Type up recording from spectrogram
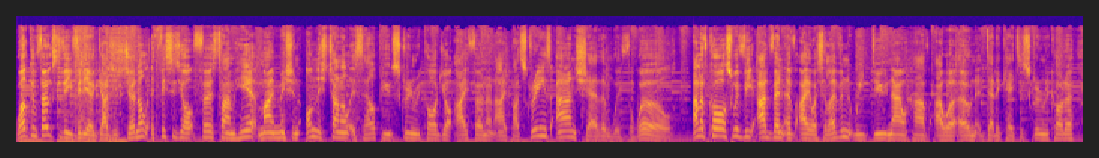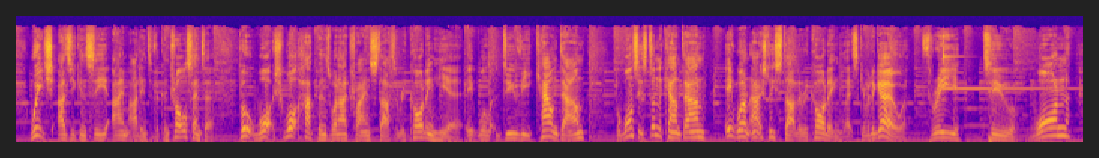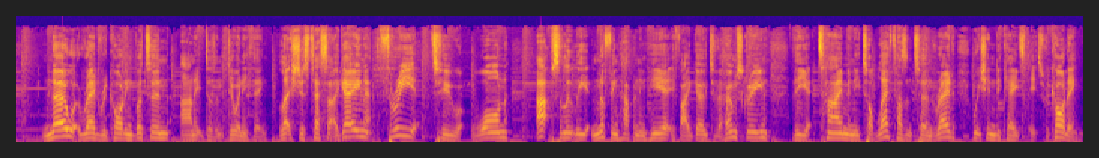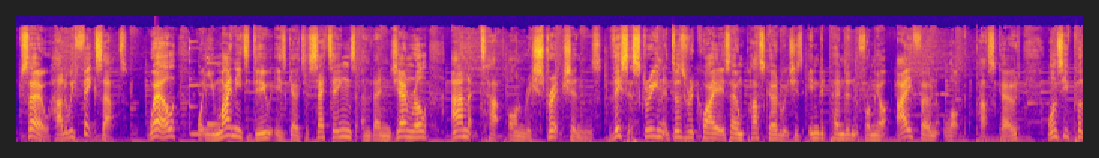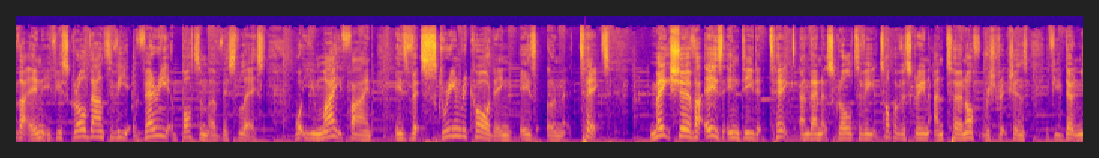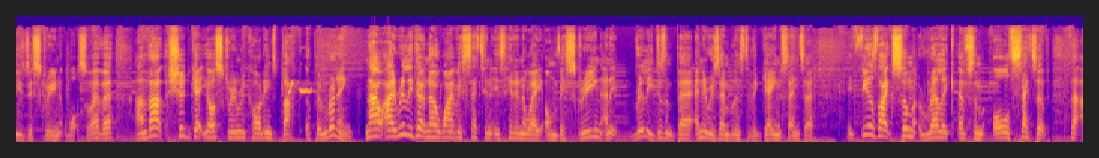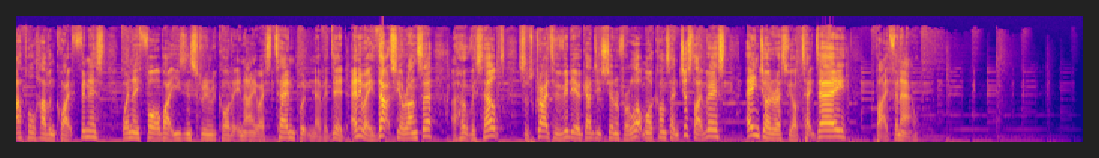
Welcome folks to the Video Gadgets Journal. If this is your first time here, my mission on this channel is to help you screen record your iPhone and iPad screens and share them with the world. And of course, with the advent of iOS 11, we do now have our own dedicated screen recorder, which as you can see, I'm adding to the control center. But watch what happens when I try and start a recording here. It will do the countdown, but once it's done the countdown, it won't actually start the recording. Let's give it a go. Three, two, one. No red recording button, and it doesn't do anything. Let's just test that again. Three, two, one. Absolutely nothing happening here. If I go to the home screen, the time in the top left hasn't turned red, which indicates it's recording. So, how do we fix that? Well, what you might need to do is go to settings and then general and tap on restrictions. This screen does require its own passcode which is independent from your iPhone lock passcode. Once you've put that in, if you scroll down to the very bottom of this list, what you might find is that screen recording is unticked. Make sure that is indeed ticked and then scroll to the top of the screen and turn off restrictions if you don't use this screen whatsoever and that should get your screen recordings back up and running. Now I really don't know why this setting is hidden away on this screen and it really doesn't bear any resemblance to the game center it feels like some relic of some old setup that Apple haven't quite finished when they thought about using Screen Recorder in iOS 10 but never did. Anyway, that's your answer. I hope this helped. Subscribe to the Video Gadgets channel for a lot more content just like this. Enjoy the rest of your tech day. Bye for now.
